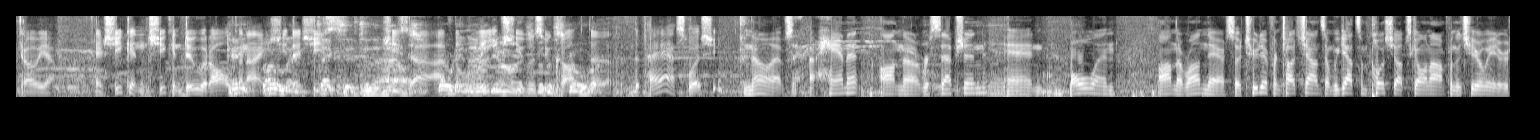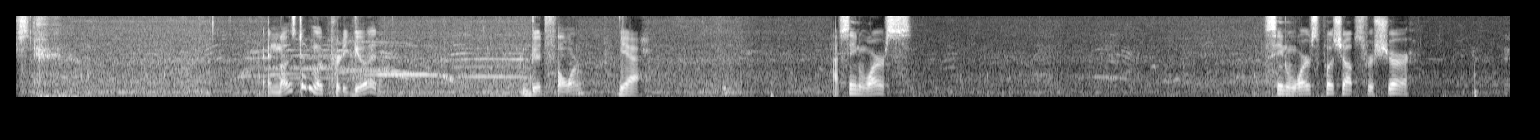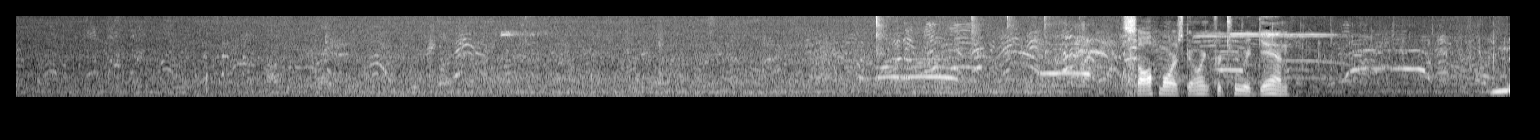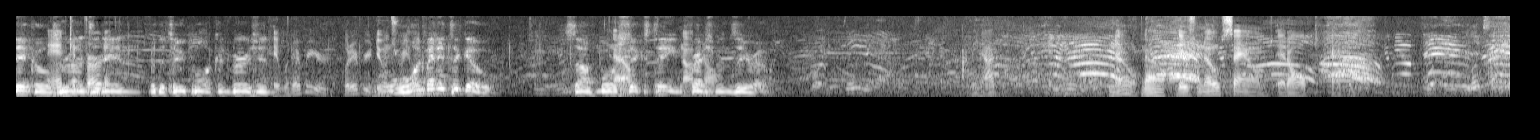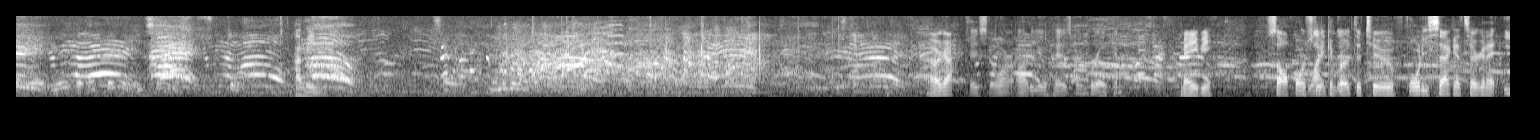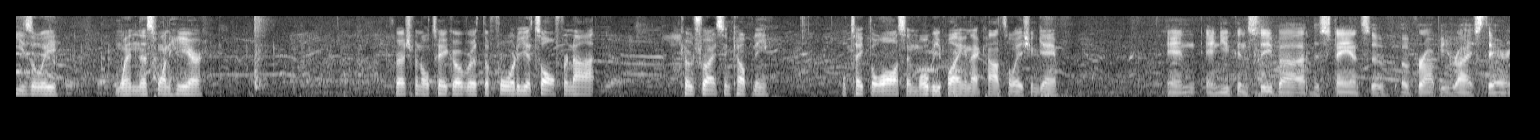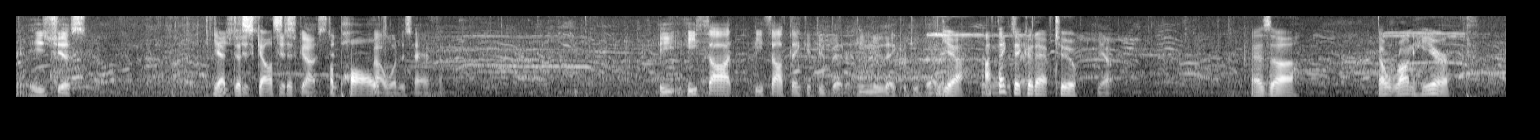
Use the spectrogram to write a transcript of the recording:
Oh yeah, and she can she can do it all Kate tonight. She, Bowman she's takes it to the she's uh, I believe she was who the caught the the pass, was she? No, that was Hammett on the reception and Bolin on the run there. So two different touchdowns, and we got some push-ups going on from the cheerleaders. And most of them look pretty good. Good form. Yeah. I've seen worse. Seen worse push-ups for sure. Sophomores going for two again. Nichols And runs converted. it in for the two-point conversion. Hey, whatever you're whatever you're doing. One minute to go. Sophomore No, 16, not at all. freshman 0. I mean, I, no, No. There's no sound at all happening. It looks like that right here, but up there, it sounds still. I mean, So, let me go back Okay. okay, so our audio has been broken. Maybe. Sophomores Likely. convert the two. 40 seconds. They're going to easily win this one here. Freshman will take over at the 40. It's all for naught. Coach Rice and company will take the loss, and we'll be playing in that consolation game. And and you can see by the stance of, of Robbie Rice there, he's just Yeah, he's just disgusted, disgusted appalled. by what has happened. He he thought he thought they could do better. He knew they could do better. Yeah, I think has they could have too. Yeah, As uh, they'll run here.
